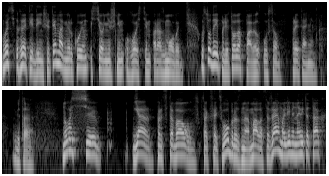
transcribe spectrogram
Вось гэты да іншай тэмы абмяркуем сённяшнім госцем размовы. У студыі палітолог Павел Усаў. Прывітанне. Вітаю. Ну вось я прадставаў так сказать вобразна мала сажаем, але менавіта так,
